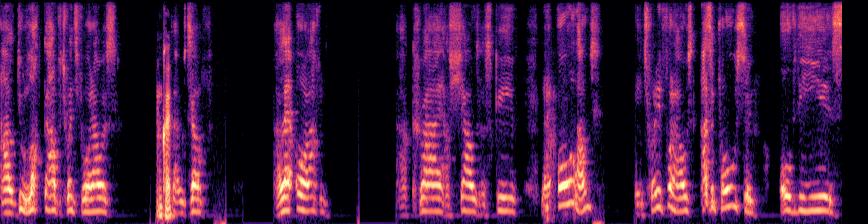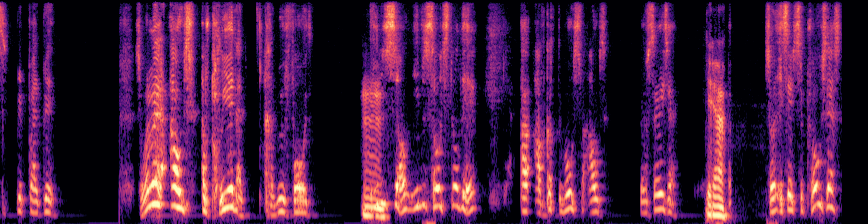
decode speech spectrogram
I'll do lockdown for 24 hours Okay. by myself. I let it all happen. I'll cry, I'll shout, I'll scream. They're all out in 24 hours, as opposed to over the years, bit by bit. So when I'm out, I'm clear then. I can move forward. Mm. Even so, even so, it's still there. I, I've got the most out. What I'm? Yeah. So it's it's a process,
